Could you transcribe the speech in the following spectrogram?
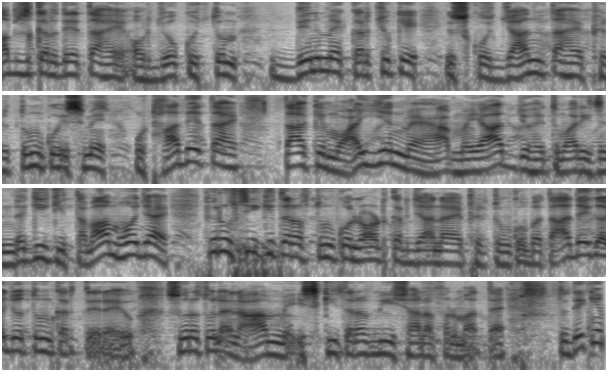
قبض کر دیتا ہے اور جو کچھ تم دن میں کر چکے اس کو جانتا ہے، پھر تم کو اس میں اٹھا دیتا ہے تاکہ معین میاد جو ہے تمہاری زندگی کی تمام ہو جائے۔ پھر اسی کی طرف تم کو لوٹ کر جانا ہے، پھر تم کو بتا دے گا جو تم کرتے رہے ہو۔ صورت الانعام میں اس کی طرف بھی اشارہ فرماتا ہے۔ تو دیکھیں،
